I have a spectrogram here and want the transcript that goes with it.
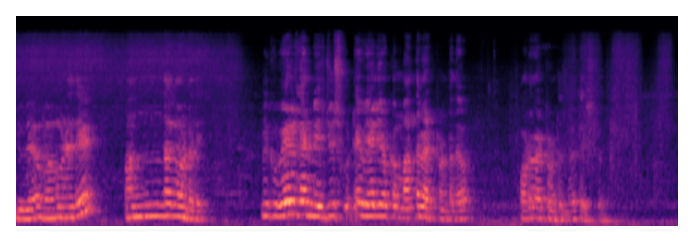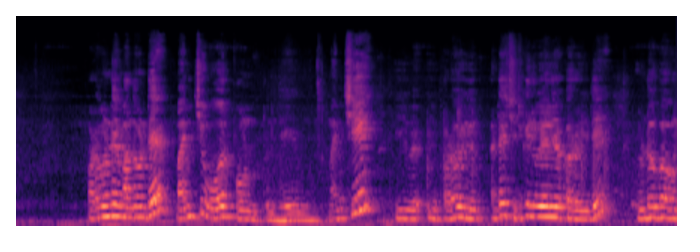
ఈ భాగం అనేది మందంగా ఉంటుంది. మీకు వేలు కానీ మీరు చూసుకుంటే వేలు యొక్క మందం ఎట్టుంటుందో పొడవు ఉంటుందో తెలుసుకోండి పొడవు ఉండే మందం ఉంటే మంచి ఓర్పు ఉంటుంది. మంచి ఈ ఈ పొడవు అంటే చిటికిన వేలు యొక్క ఇది రెండో భాగం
